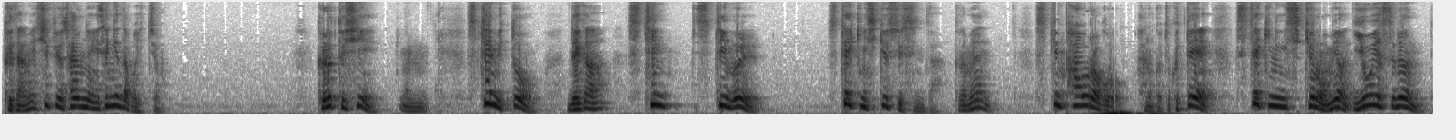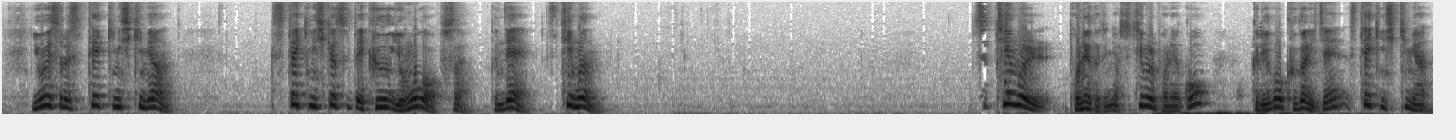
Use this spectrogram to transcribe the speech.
그 다음에 CPU 사용량이 생긴다고 했죠. 그렇듯이 음, Steem이 또 내가 Steem, Steem을 staking 시킬 수 있습니다. 그러면 Steem Power라고 하는 거죠. 그때 staking 시켜놓으면 EOS는 EOS를 staking 시키면 staking 시켰을 때 그 용어가 없어요. 근데 Steem은 Steem을 보내거든요. Steem을 보내고 그리고 그걸 이제 staking 시키면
